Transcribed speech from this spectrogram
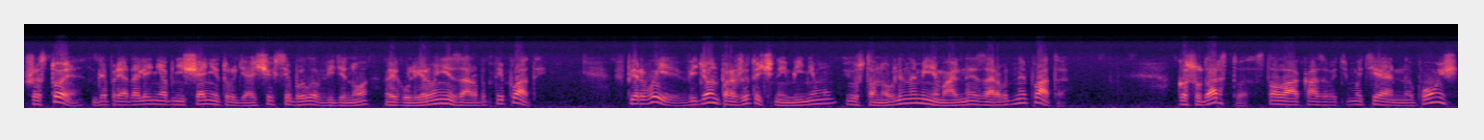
Шестое. Для преодоления обнищания трудящихся было введено регулирование заработной платы. Впервые введен прожиточный минимум и установлена минимальная заработная плата. Государство стало оказывать материальную помощь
